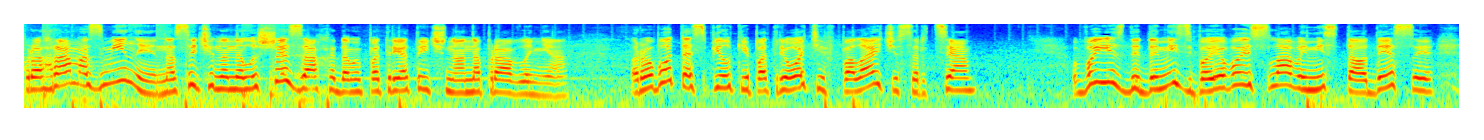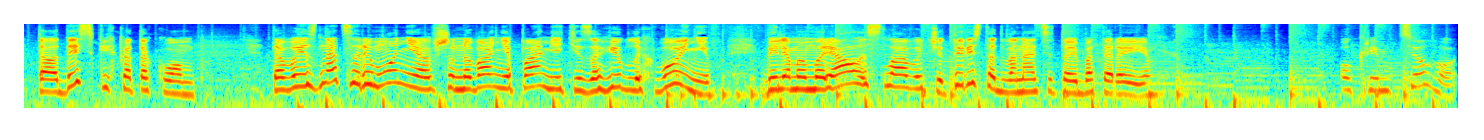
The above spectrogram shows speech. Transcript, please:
Програма зміни насичена не лише заходами патріотичного направлення, робота спілки патріотів Палаючі серця, виїзди до місць бойової слави міста Одеси та одеських катакомб. Та виїзна церемонія вшанування пам'яті загиблих воїнів біля меморіалу слави 412-ї батареї. Окрім цього,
